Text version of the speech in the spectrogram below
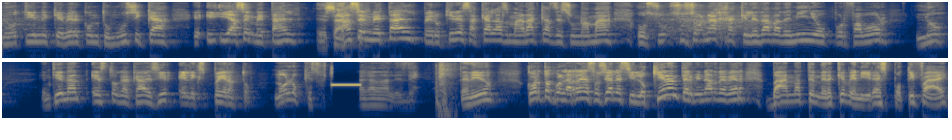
No tiene que ver con tu música. Y, y hace metal. Exacto. Hace metal, pero quiere sacar las maracas de su mamá o su, su sonaja que le daba de niño, por favor. No. Entiendan esto que acaba de decir el experto, no lo que su ch- gana les dé. ¿Entendido? Corto con las redes sociales. Si lo quieren terminar de ver, van a tener que venir a Spotify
